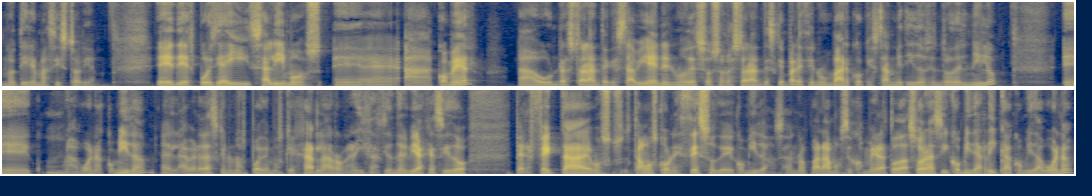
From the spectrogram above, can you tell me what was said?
no tiene más historia. Eh, después de ahí salimos eh, a comer a un restaurante que está bien, en uno de esos restaurantes que parecen un barco que están metidos dentro del Nilo. Eh, una buena comida, la verdad es que no nos podemos quejar, la organización del viaje ha sido perfecta, estamos con exceso de comida, o sea, no paramos de comer a todas horas y comida rica, comida buena.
